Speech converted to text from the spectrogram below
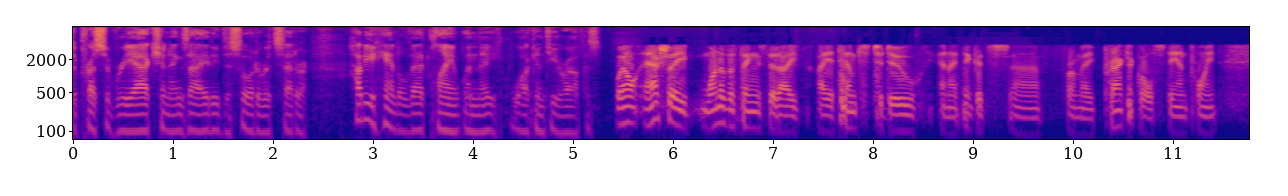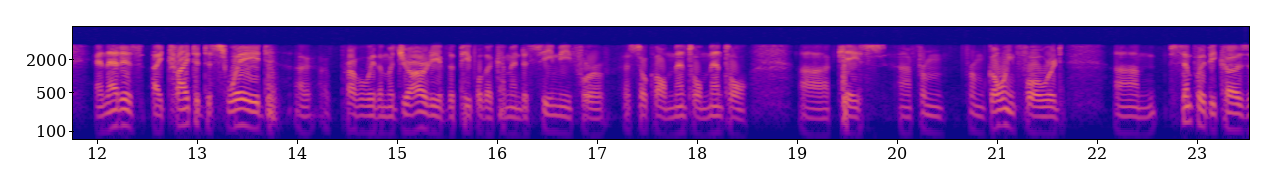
depressive reaction, anxiety disorder, etc. How do you handle that client when they walk into your office? Well, actually, one of the things that I, I attempt to do, and I think it's uh, from a practical standpoint, and that is I try to dissuade uh, uh probably the majority of the people that come in to see me for a so-called mental mental uh, case uh, from from going forward. Um, simply because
